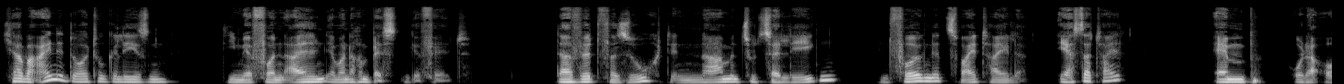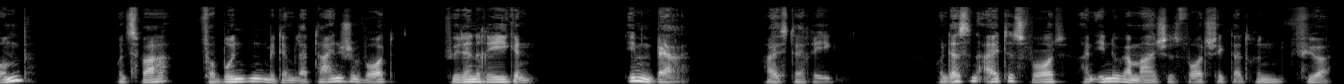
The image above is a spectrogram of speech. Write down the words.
Ich habe eine Deutung gelesen, die mir von allen immer noch am besten gefällt. Da wird versucht, den Namen zu zerlegen in folgende zwei Teile. Erster Teil, Emp oder Omb, und zwar verbunden mit dem lateinischen Wort für den Regen. Imber heißt der Regen. Und das ist ein altes Wort, ein indogermanisches Wort steckt da drin für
